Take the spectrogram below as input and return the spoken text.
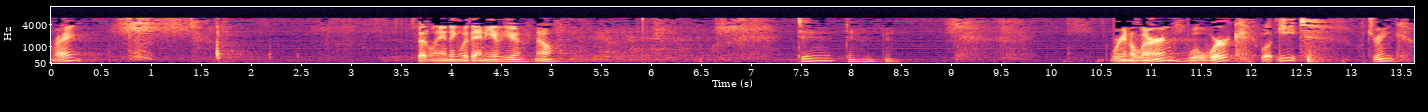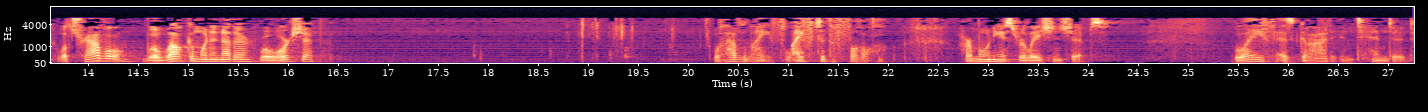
right? Is that landing with any of you? No? We're going to learn, we'll work, we'll eat, we'll drink, we'll travel, we'll welcome one another, we'll worship. We'll have life, life to the full, harmonious relationships, life as God intended.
